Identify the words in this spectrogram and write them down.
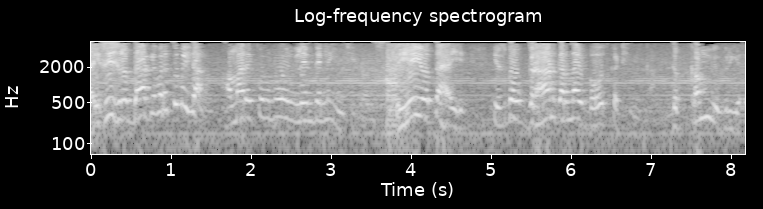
ऐसी श्रद्धा के बारे तुम ही जानो। हमारे को लेन देन नहीं चीज़ों यही होता है। इसको ग्रहण करना बहुत कठिन का दुखम विपरीत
